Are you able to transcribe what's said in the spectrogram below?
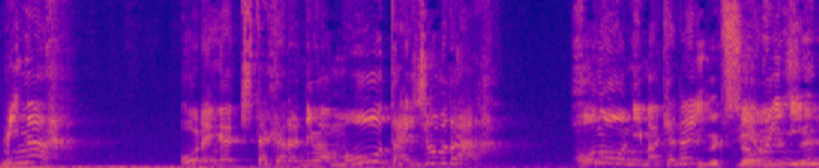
みんな俺が来たからにはもう大丈夫だ。炎に負けない、私も祈りを見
